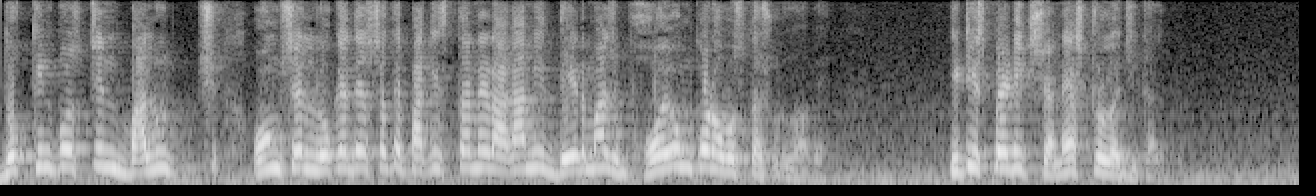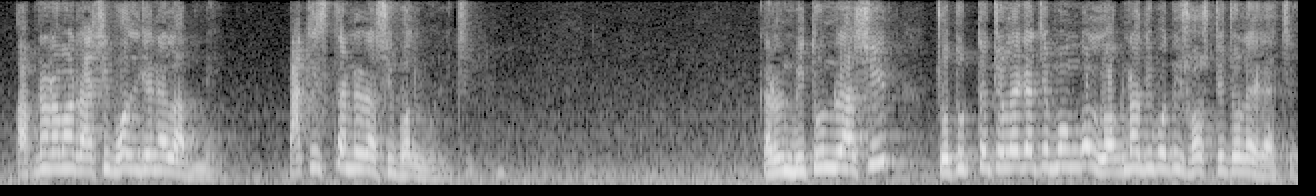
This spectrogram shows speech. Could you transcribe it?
দক্ষিণ পশ্চিম বালুচ অংশের লোকেদের সাথে পাকিস্তানের আগামী দেড় মাস ভয়ঙ্কর অবস্থা শুরু হবে। ইট ইজ প্রেডিকশন অ্যাস্ট্রোলজিক্যাল আপনার আমার রাশিফল জেনে লাভ নেই। পাকিস্তানের রাশিফল বলছি। কারণ মিথুন রাশির চতুর্থে চলে গেছে মঙ্গল, লগ্নাধিপতি ষষ্ঠে চলে গেছে।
